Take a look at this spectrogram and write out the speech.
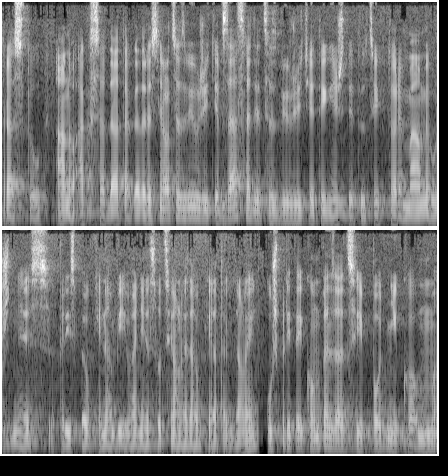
rastú. Áno, ak sa dá, tak adresne, ale cez využitie, v zásade cez využitie tých inštitúcií, ktoré máme už dnes, príspevky na bývanie, sociálne dávky a tak ďalej. Už pri tej kompenzácii podnikom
